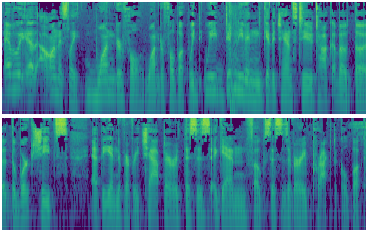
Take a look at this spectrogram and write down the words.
Emily, honestly, wonderful, wonderful book. We we didn't even get a chance to talk about the the worksheets at the end of every chapter. This is again, folks, this is a very practical book.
